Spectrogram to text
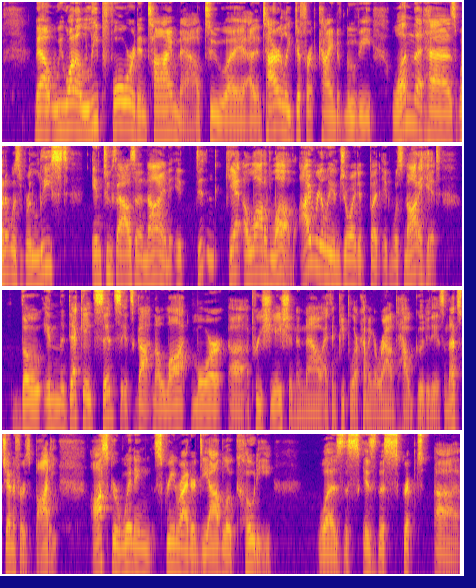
now, we want to leap forward in time now to a, an entirely different kind of movie, one that has, when it was released in 2009, it didn't get a lot of love. I really enjoyed it, but it was not a hit. Though in the decades since, it's gotten a lot more uh, appreciation, and now I think people are coming around to how good it is. And that's Jennifer's Body. Oscar-winning screenwriter Diablo Cody was this is the script uh,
